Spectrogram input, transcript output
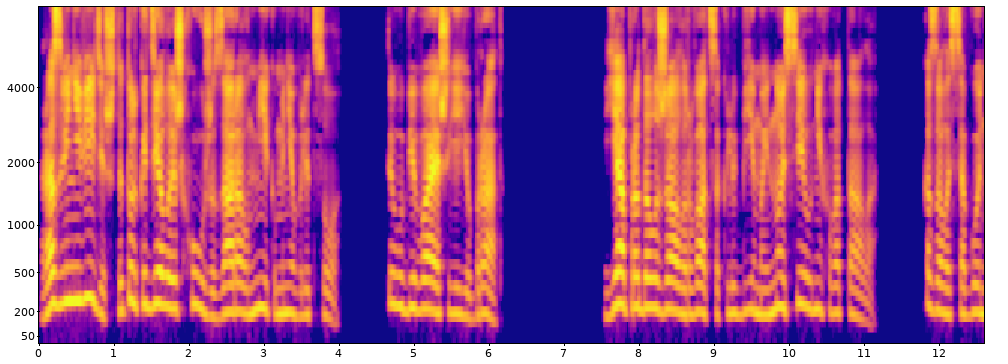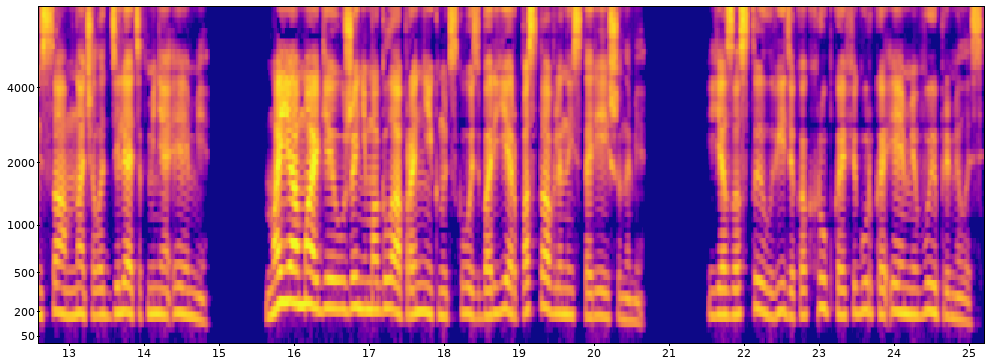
«Разве не видишь? Ты только делаешь хуже!» — заорал Мик мне в лицо. «Ты убиваешь ее, брат!» Я продолжал рваться к любимой, но сил не хватало. Казалось, огонь сам начал отделять от меня Эмми. Моя магия уже не могла проникнуть сквозь барьер, поставленный старейшинами. Я застыл, видя, как хрупкая фигурка Эмми выпрямилась.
